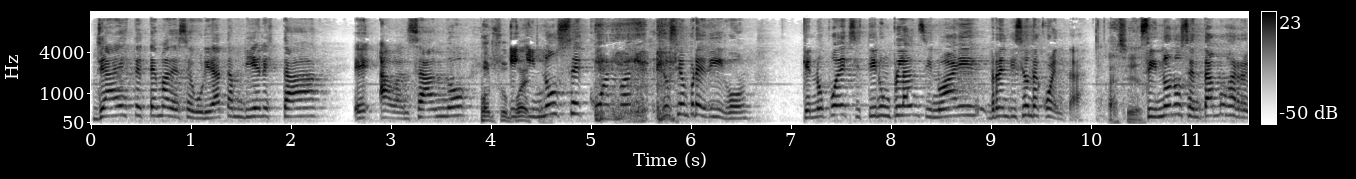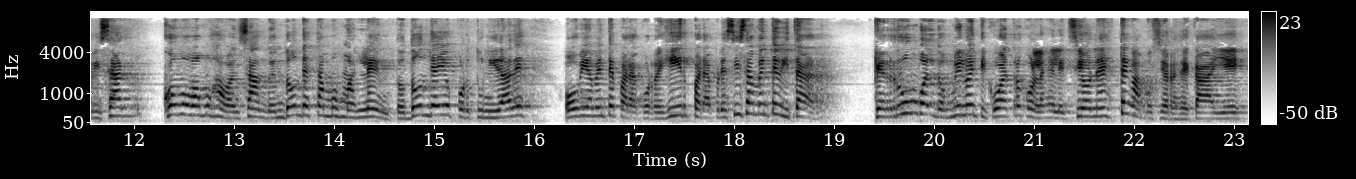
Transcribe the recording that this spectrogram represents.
ya este tema de seguridad también está eh, avanzando. Por supuesto. Y, no sé cuál va, yo siempre digo, que no puede existir un plan si no hay rendición de cuentas. Así es. Si no nos sentamos a revisar cómo vamos avanzando, en dónde estamos más lentos, dónde hay oportunidades, obviamente, para corregir, para precisamente evitar que rumbo al 2024 con las elecciones tengamos cierres de calle,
